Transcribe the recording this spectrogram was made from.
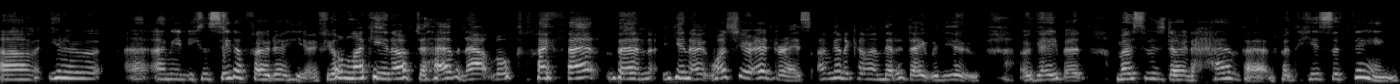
uh, you know, I mean, you can see the photo here. If you're lucky enough to have an outlook like that, then, you know, what's your address? I'm going to come and meditate with you. Okay. But most of us don't have that. But here's the thing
